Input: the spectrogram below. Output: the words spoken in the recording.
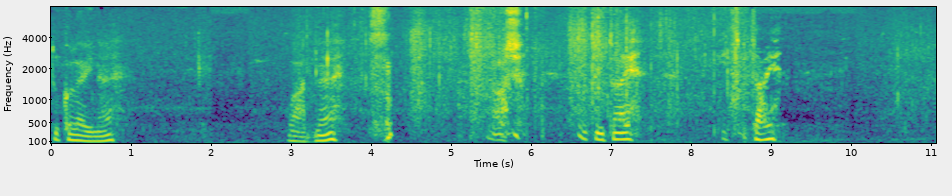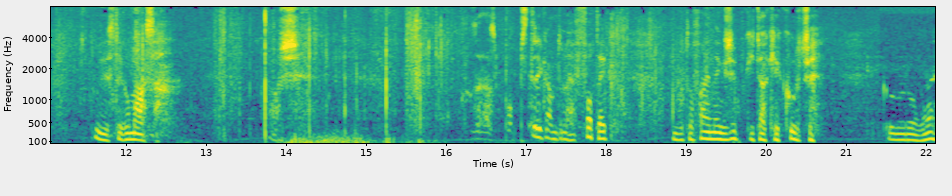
Tu kolejne. Ładne. Proszę. I tutaj. I tutaj. Tu jest tego masa. Proszę. Zaraz popstrykam trochę fotek, bo to fajne grzybki takie kurcze kolorowe.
